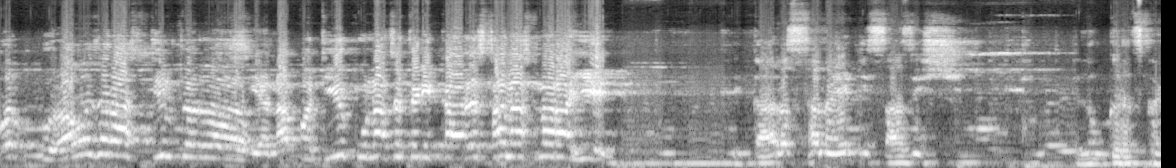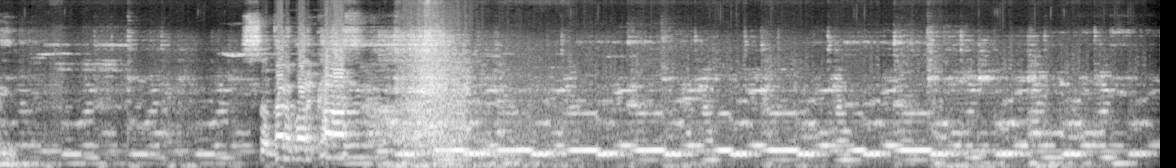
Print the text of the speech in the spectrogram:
पण पुरावं जर असतील तर सेनापती कुणाचं तरी कारस्थान असणार आहे. हे कारस्थान आहे की साजिश लवकरच कळेल. सदर बरखास्त. साऊंड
